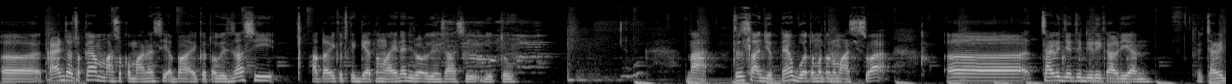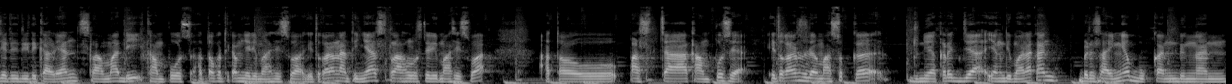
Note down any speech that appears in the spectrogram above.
eh, kalian cocoknya masuk ke mana sih? Apa ikut organisasi atau ikut kegiatan lainnya di luar organisasi gitu. Nah terus selanjutnya buat teman-teman mahasiswa eh cari jati diri kalian. Cari jati diri kalian selama di kampus atau ketika menjadi mahasiswa gitu. Karena nantinya setelah lulus dari mahasiswa atau pasca kampus ya itu kalian sudah masuk ke dunia kerja yang di mana kan bersaingnya bukan dengan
